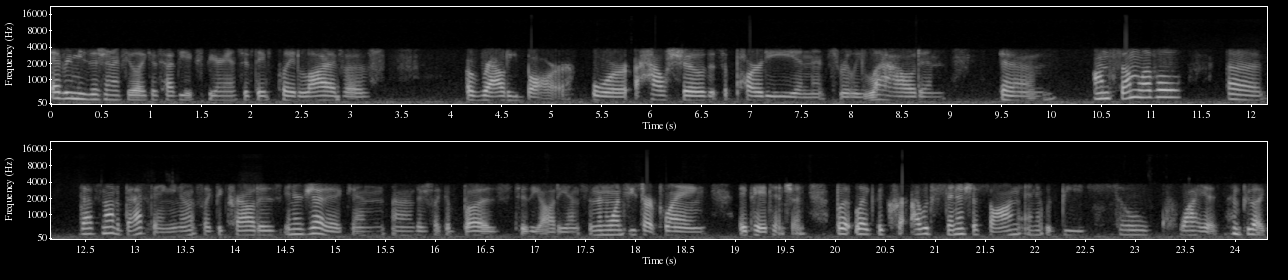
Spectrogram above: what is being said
every musician I feel like has had the experience if they've played live of a rowdy bar or a house show that's a party and it's really loud. And um on some level uh that's not a bad thing you know it's like the crowd is energetic and uh there's like a buzz to the audience and then once you start playing they pay attention but like the cr- I would finish a song and it would be so quiet and be like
